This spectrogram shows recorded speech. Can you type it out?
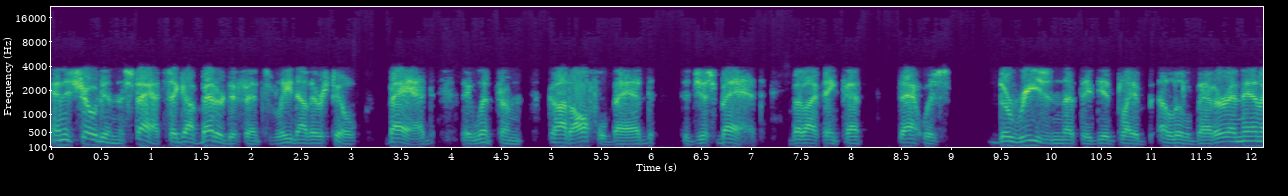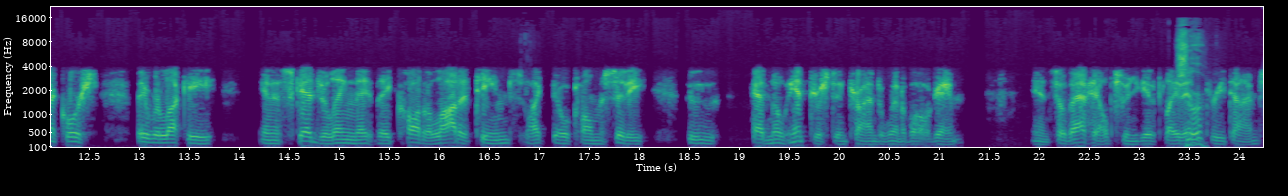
and it showed in the stats. They got better defensively. Now they were still bad. They went from god awful bad to just bad. But I think that that was the reason that they did play a little better. And then, of course, they were lucky in scheduling. They they caught a lot of teams like the Oklahoma City who had no interest in trying to win a ball game, and so that helps when you get to play Sure. them three times.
